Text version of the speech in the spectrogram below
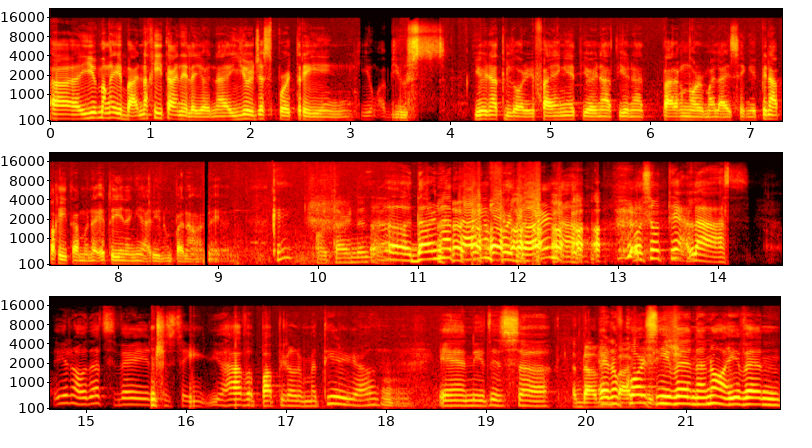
ah, yung mga iba, nakita nila yon na you're just portraying yung abuse. You're not glorifying it, you're not, you're not parang normalizing it. Pinapakita mo na ito yung nangyari nung panahon na yun. Okay. Oh, Darna na. Uh, Darna time for Darna. Also tell us. You know, that's very interesting. You have a popular material, and it is, uh, and of course, even even ano, even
